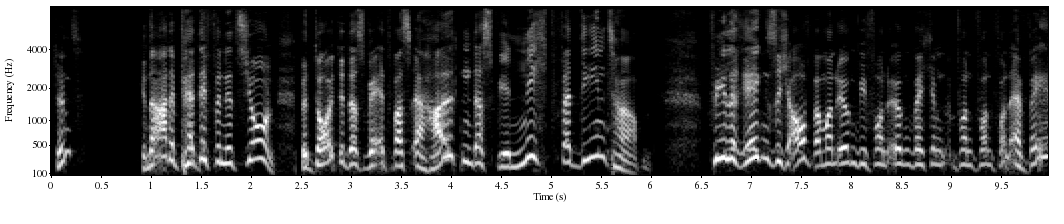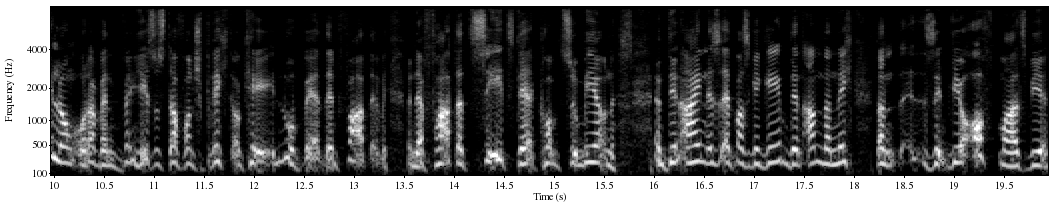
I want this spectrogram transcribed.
Stimmt's? Gnade per Definition bedeutet, dass wir etwas erhalten, das wir nicht verdient haben. Viele regen sich auf, wenn man irgendwie von irgendwelchen, von, von, von Erwählung oder wenn, wenn Jesus davon spricht, okay, nur wer den Vater, wenn der Vater zieht, der kommt zu mir und den einen ist etwas gegeben, den anderen nicht, dann sind wir oftmals, wir,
